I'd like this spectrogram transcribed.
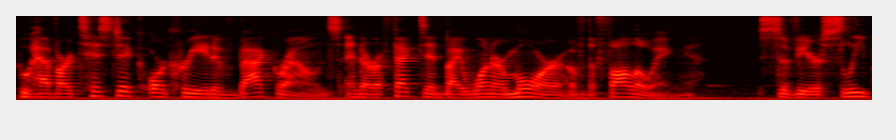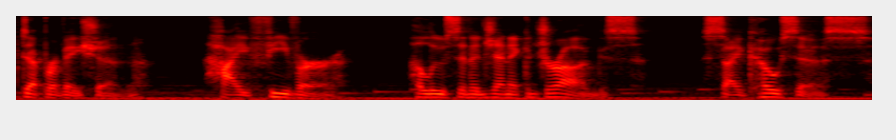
who have artistic or creative backgrounds and are affected by one or more of the following. Severe sleep deprivation, high fever, hallucinogenic drugs, psychosis,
